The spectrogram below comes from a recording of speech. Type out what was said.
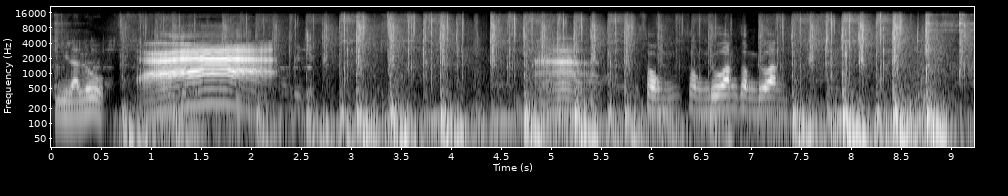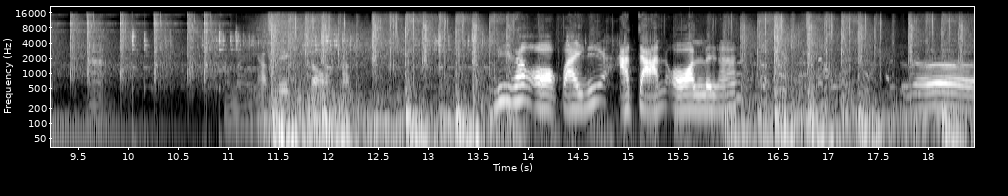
ทีละลูก อ่า อ่า ส่ง ส่งดวง ส่งดวง อ่าทำไมครับ เลขที่สองครับ นี่ถ้าออกไปนี่อาจารย์ออนเลยนะ เออ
